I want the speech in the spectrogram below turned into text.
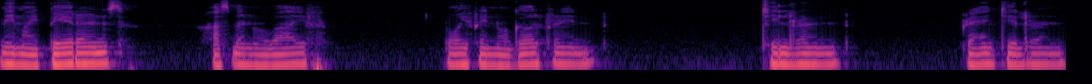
May my parents, husband or wife, boyfriend or girlfriend, children, grandchildren,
